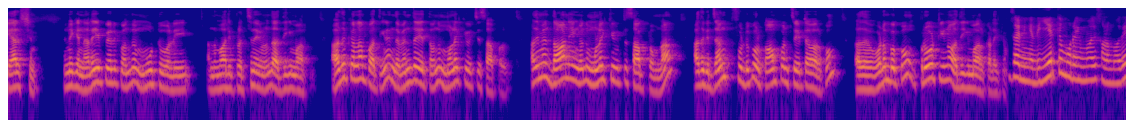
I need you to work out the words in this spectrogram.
கால்சியம் இன்றைக்கி நிறைய பேருக்கு வந்து மூட்டு வலி அந்த மாதிரி பிரச்சனைகள் வந்து அதிகமாக இருக்கும். அதுக்கெல்லாம் பார்த்தீங்கன்னா இந்த வெந்தயத்தை வந்து முளைக்கி வச்சு சாப்பிட்றது. அதேமாதிரி தானியங்கள் வந்து முளைக்கி விட்டு சாப்பிட்டோம்னா அதுக்கு ஜங்க் ஃபுட்டுக்கு ஒரு காம்பன்சேட்டாக இருக்கும். அது உடம்புக்கும் புரோட்டீனும் அதிகமாக கிடைக்கும். சார் நீங்கள் இந்த இயற்கை முறை போது சொல்லும் போதே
